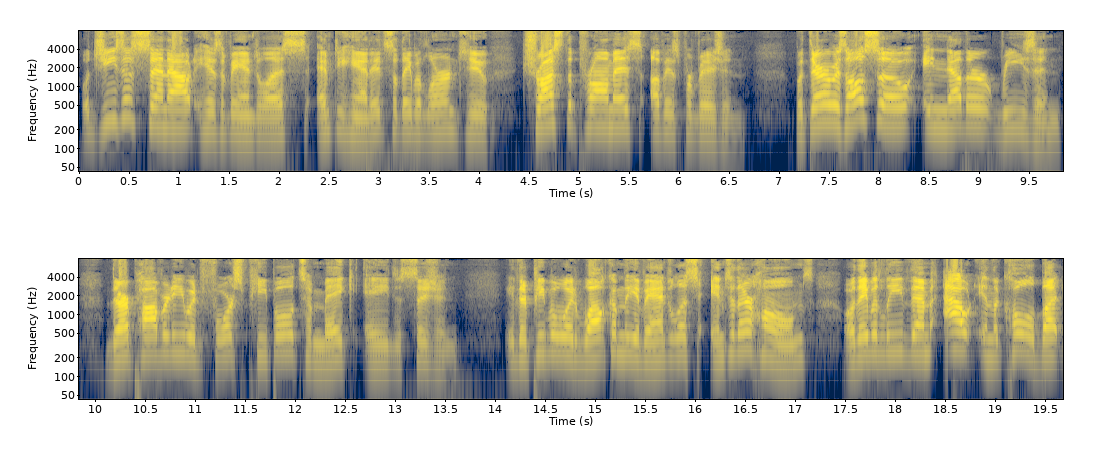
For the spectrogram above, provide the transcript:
Well, Jesus sent out his evangelists empty handed so they would learn to trust the promise of his provision. But there was also another reason. Their poverty would force people to make a decision. Either people would welcome the evangelists into their homes or they would leave them out in the cold. But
